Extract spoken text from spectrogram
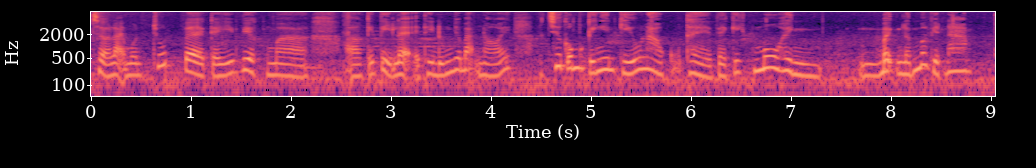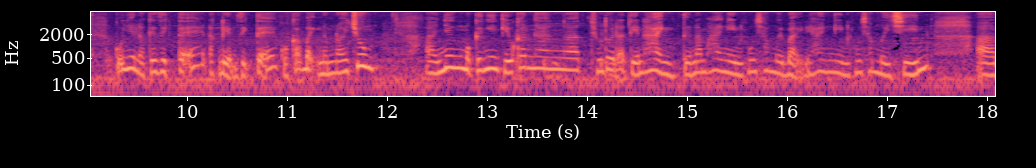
trở lại một chút về cái việc mà à, cái tỷ lệ thì đúng như bạn nói, chưa có một cái nghiên cứu nào cụ thể về cái mô hình bệnh nấm ở Việt Nam cũng như là cái dịch tễ đặc điểm dịch tễ của các bệnh nấm nói chung à, nhưng một cái nghiên cứu cắt ngang à, chúng tôi đã tiến hành từ năm 2017 đến 2019 à,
